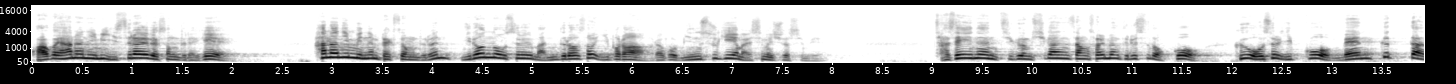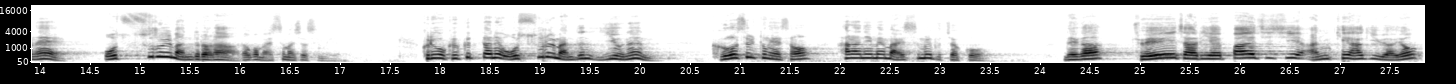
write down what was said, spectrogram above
과거에 하나님이 이스라엘 백성들에게 하나님 믿는 백성들은 이런 옷을 만들어서 입어라 라고 민수기에 말씀해 주셨습니다. 자세히는 지금 시간상 설명드릴 수도 없고 그 옷을 입고 맨 끝단에 옷수를 만들어라 라고 말씀하셨습니다. 그리고 그 끝단에 옷수를 만든 이유는 그것을 통해서 하나님의 말씀을 붙잡고 내가 죄의 자리에 빠지지 않게 하기 위하여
